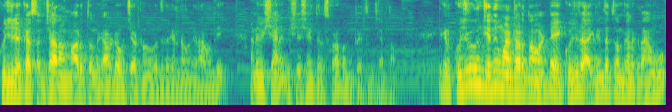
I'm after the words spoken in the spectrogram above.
కుజు యొక్క సంచారం మారుతుంది కాబట్టి ఒక చోటు నుండి కుజుడికి వెళ్ళడం ఎలా ఉంది? అనే విషయాన్ని విశేషంగా తెలుసుకోవడం మనం ప్రయత్నం చేద్దాం. ఇక్కడ కుజుడు గురించి ఎందుకు మాట్లాడుతున్నామంటే కుజుడు అగ్నితత్వం గల గ్రహము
